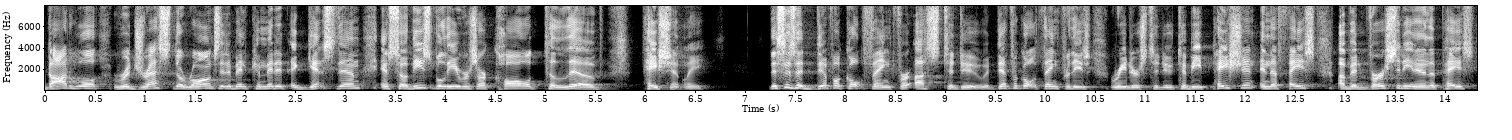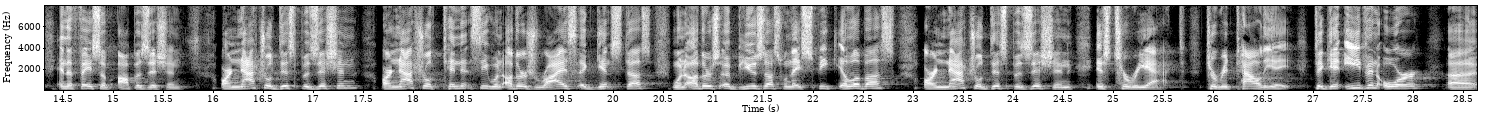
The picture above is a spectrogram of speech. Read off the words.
God will redress the wrongs that have been committed against them. And so these believers are called to live patiently. This is a difficult thing for us to do, a difficult thing for these readers to do, to be patient in the face of adversity and in the face, in the face of opposition. Our natural disposition, our natural tendency when others rise against us, when others abuse us, when they speak ill of us, our natural disposition is to react to retaliate, to get even, or uh,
